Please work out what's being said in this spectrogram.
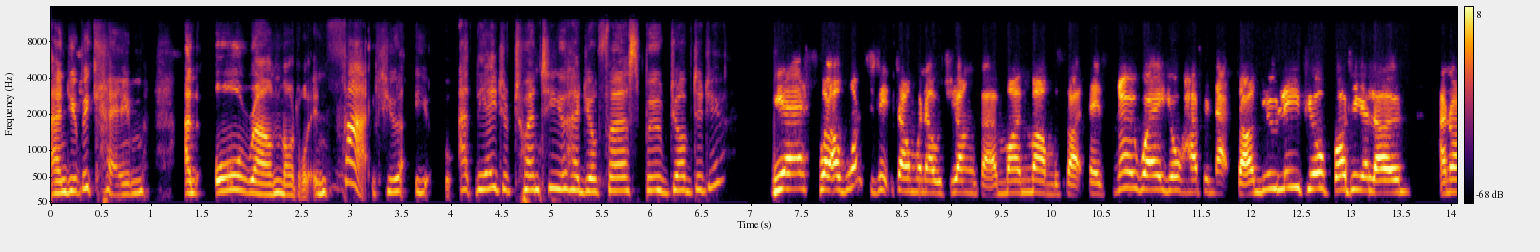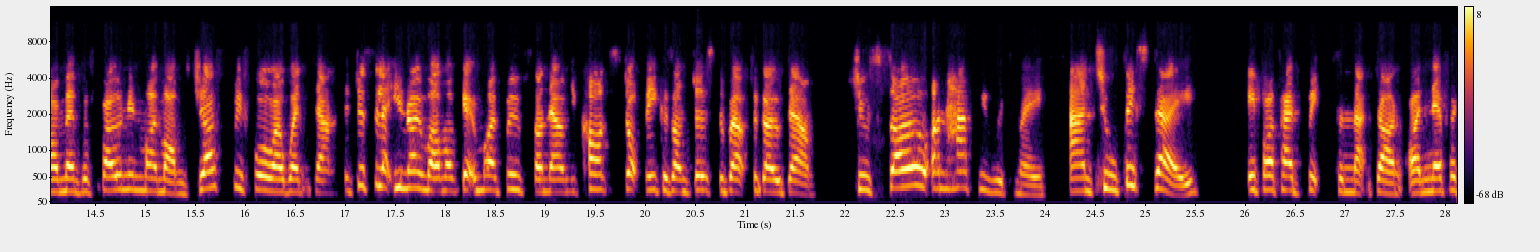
And you became an all round model. In fact, you, you, at the age of 20, you had your first boob job, did you? Yes. Well, I wanted it done when I was younger. And my mum was like, there's no way you're having that done. You leave your body alone. And I remember phoning my mum just before I went down. I said, just to let you know, mum, I'm getting my boobs done now and you can't stop me because I'm just about to go down. She was so unhappy with me. And till this day, if I've had bits and that done, I never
